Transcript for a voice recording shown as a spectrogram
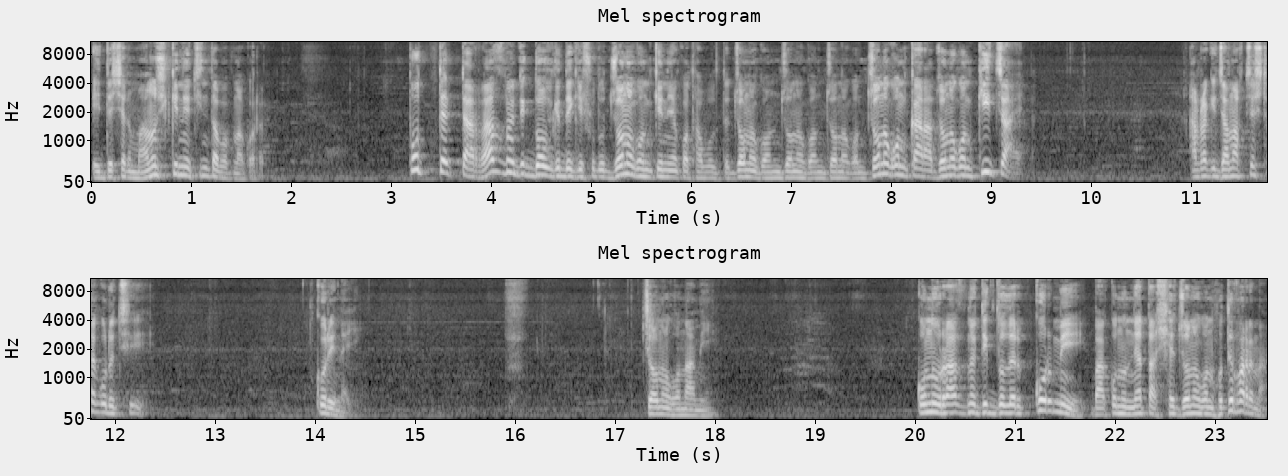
এই দেশের মানুষকে নিয়ে চিন্তা ভাবনা করেন। প্রত্যেকটা রাজনৈতিক দলকে দেখি শুধু জনগণকে নিয়ে কথা বলতে, জনগণ জনগণ জনগণ জনগণ কারা, জনগণ কি চায়? আমরা কি জানার চেষ্টা করেছি? করি নাই। জনগণ আমি কোনো রাজনৈতিক দলের কর্মী বা কোনো নেতা, সে জনগণ হতে পারে না।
